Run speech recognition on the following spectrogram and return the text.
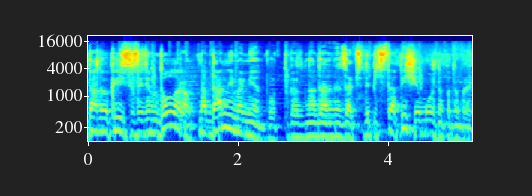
данного кризиса с этим долларом. На данный момент, вот на данный момент записи, до 500 тысяч ее можно подобрать.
